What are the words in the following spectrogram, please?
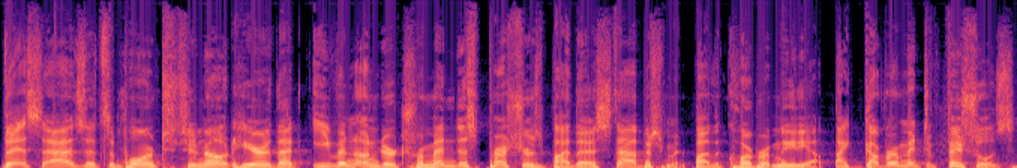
This, as it's important to note here that even under tremendous pressures by the establishment, by the corporate media, by government officials,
